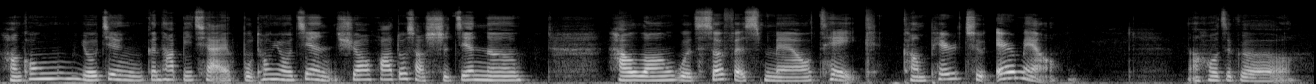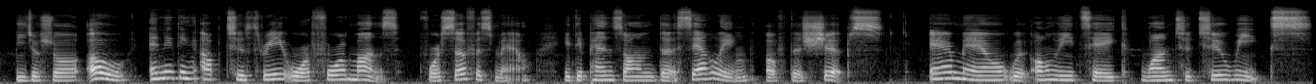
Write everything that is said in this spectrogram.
航空邮件跟它比起来，普通邮件需要花多少时间呢？How long would surface mail take compared to air mail? 然后这个。 B 就说，Oh, anything up to three or four months for surface mail. It depends on the sailing of the ships. Air mail will only take one to two weeks.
